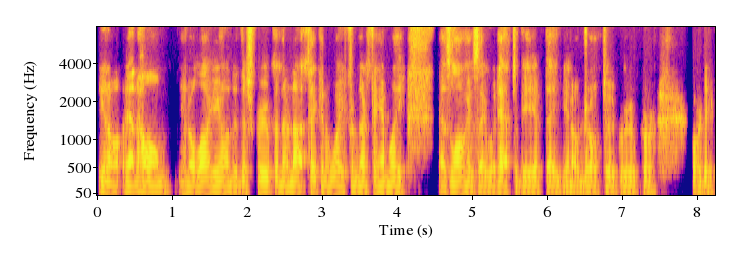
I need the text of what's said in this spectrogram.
you know at home you know logging onto this group and they're not taken away from their family as long as they would have to be if they you know drove to a group or or did,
